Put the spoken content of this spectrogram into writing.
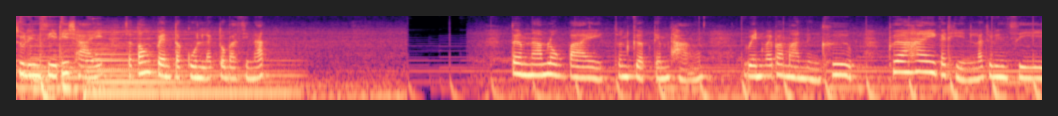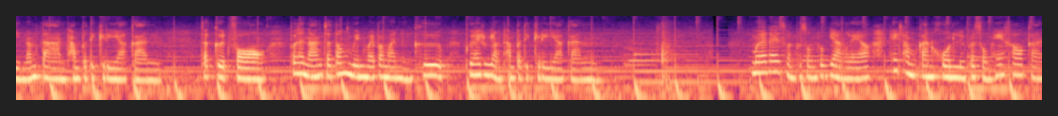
จุลินทรีย์ที่ใช้จะต้องเป็นตระกูลแลคโตบาซินัส เติมน้ำลงไปจนเกือบเต็มถัง เว้นไว้ประมาณ1คืบ เพื่อให้กระถินและจุลินทรีย์น้ำตาลทำปฏิกิริยากัน จะเกิดฟอง เพราะฉะนั้นจะต้องเว้นไว้ประมาณ1คืบ เพื่อให้ทุกอย่างทำปฏิกิริยากัน เมื่อได้ส่วนผสมทุกอย่างแล้ว ให้ทำการคนหรือผสมให้เข้ากัน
